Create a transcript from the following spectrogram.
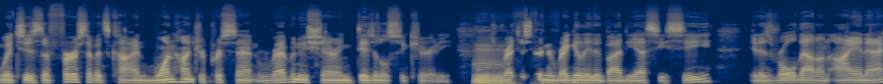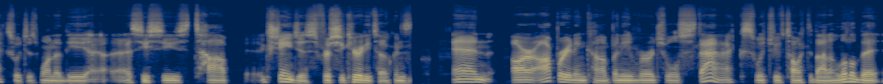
which is the first of its kind 100% revenue sharing digital security. Mm. It's hmm. registered and regulated by the SEC. It is rolled out on INX, which is one of the uh, SEC's top exchanges for security tokens. And our operating company, Virtual Stacks, which we've talked about a little bit,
